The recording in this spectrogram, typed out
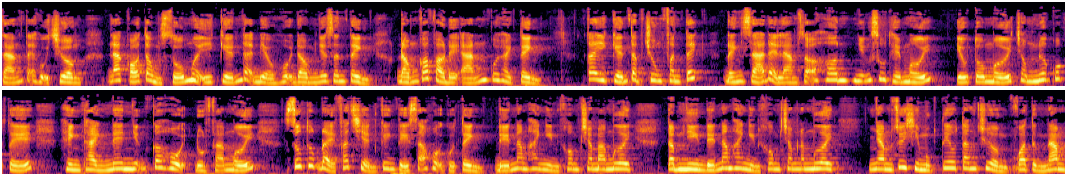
sáng tại hội trường đã có tổng số 10 ý kiến đại biểu Hội đồng Nhân dân tỉnh đóng góp vào đề án quy hoạch tỉnh – các ý kiến tập trung phân tích, đánh giá để làm rõ hơn những xu thế mới, yếu tố mới trong nước quốc tế, hình thành nên những cơ hội đột phá mới, giúp thúc đẩy phát triển kinh tế xã hội của tỉnh đến năm 2030, tầm nhìn đến năm 2050 nhằm duy trì mục tiêu tăng trưởng qua từng năm.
